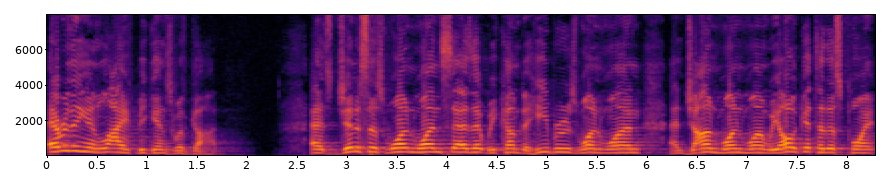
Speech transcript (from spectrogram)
Everything in life begins with God. As Genesis 1 1 says it, we come to Hebrews 1 1 and John 1 1. We all get to this point.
